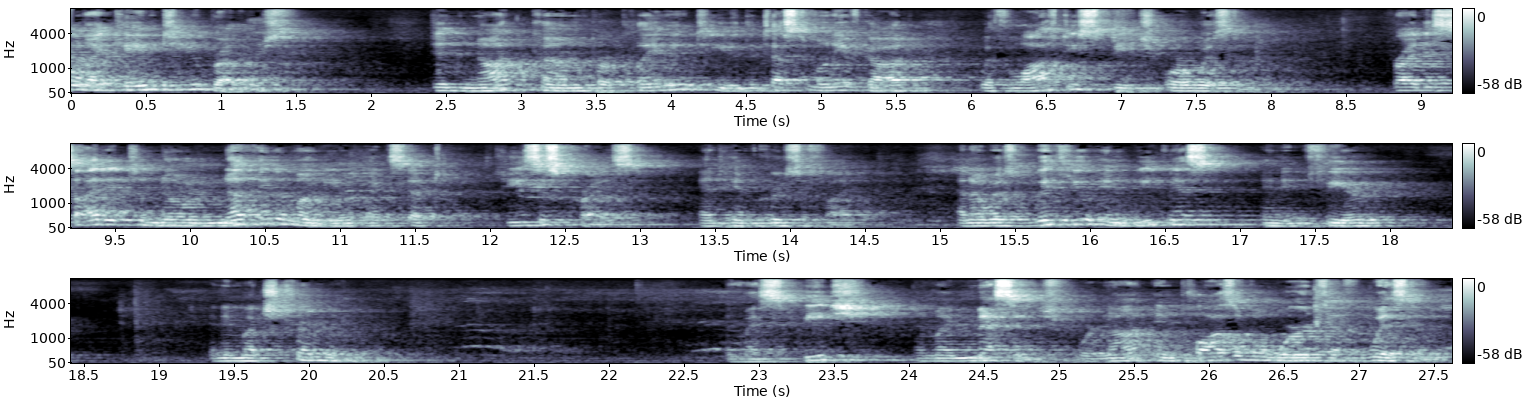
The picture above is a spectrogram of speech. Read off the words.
when I came to you, brothers, did not come proclaiming to you the testimony of God with lofty speech or wisdom. For I decided to know nothing among you except Jesus Christ and him crucified. And I was with you in weakness and in fear and in much trembling. And my speech and my message were not in plausible words of wisdom,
